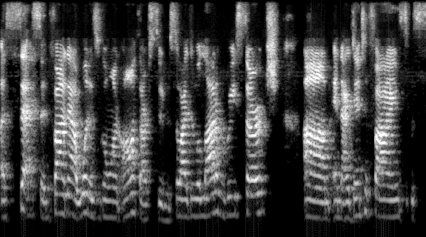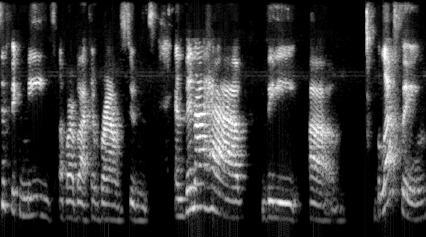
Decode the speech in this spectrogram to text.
assess and find out what is going on with our students. So I do a lot of research um, and identifying specific needs of our Black and Brown students. And then I have the um, blessing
